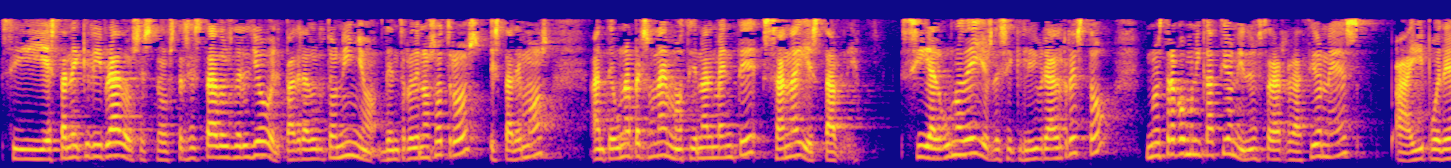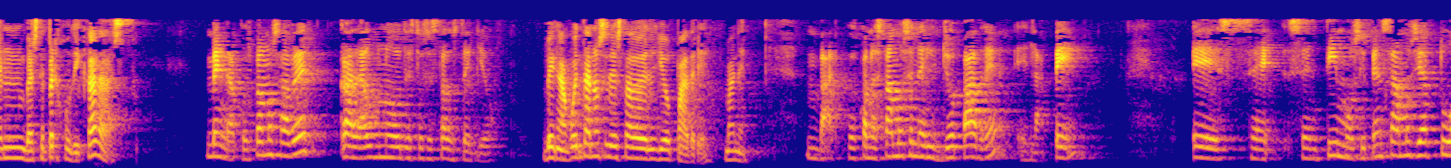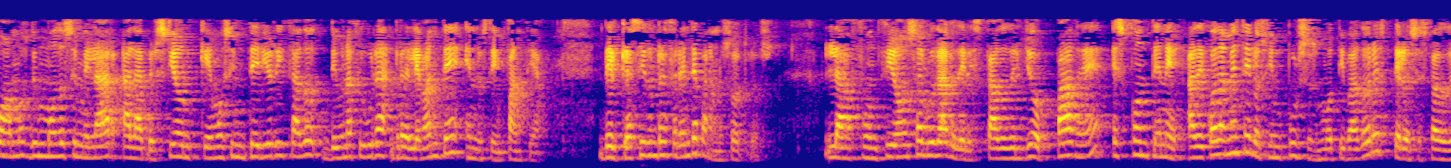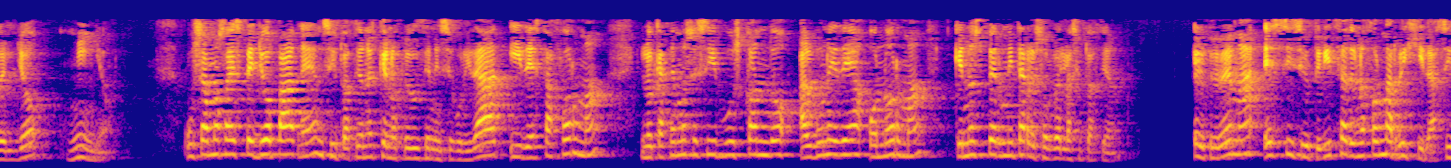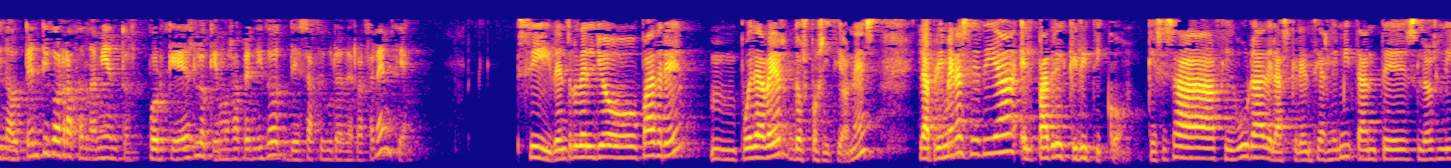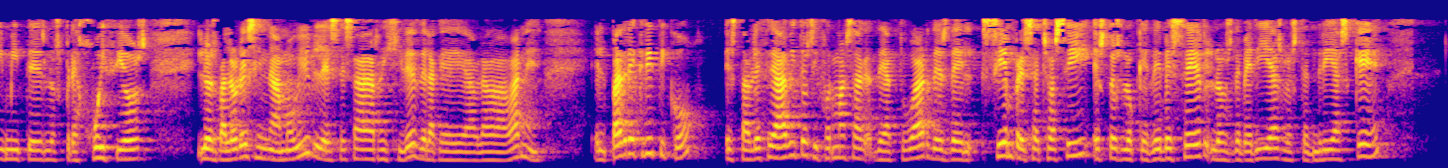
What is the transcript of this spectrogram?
Si están equilibrados estos tres estados del yo, el padre adulto niño, dentro de nosotros, estaremos ante una persona emocionalmente sana y estable. Si alguno de ellos desequilibra al resto, nuestra comunicación y nuestras relaciones ahí pueden verse perjudicadas. Venga, pues vamos a ver cada uno de estos estados del yo. Venga, cuéntanos el estado del yo padre, ¿vale? Vale, pues cuando estamos en el yo padre, en la P, sentimos y pensamos y actuamos de un modo similar a la versión que hemos interiorizado de una figura relevante en nuestra infancia, del que ha sido un referente para nosotros. La función saludable del estado del yo padre es contener adecuadamente los impulsos motivadores de los estados del yo niño. Usamos a este yo padre en situaciones que nos producen inseguridad y de esta forma lo que hacemos es ir buscando alguna idea o norma que nos permita resolver la situación. El problema es si se utiliza de una forma rígida, sin auténticos razonamientos, porque es lo que hemos aprendido de esa figura de referencia. Sí, dentro del yo padre mm, puede haber dos posiciones. La primera sería el padre crítico, que es esa figura de las creencias limitantes, los límites, los prejuicios, los valores inamovibles, esa rigidez de la que hablaba Vane. El padre crítico establece hábitos y formas de actuar desde el siempre se ha hecho así, esto es lo que debe ser, los deberías, los tendrías que.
